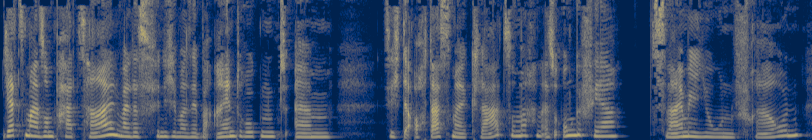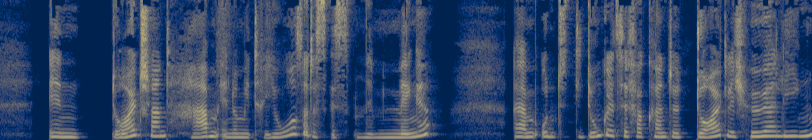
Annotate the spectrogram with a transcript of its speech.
Jetzt mal so ein paar Zahlen, weil das finde ich immer sehr beeindruckend, ähm, sich da auch das mal klar zu machen. Also ungefähr zwei Millionen Frauen in Deutschland haben Endometriose. Das ist eine Menge. Ähm, und die Dunkelziffer könnte deutlich höher liegen.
